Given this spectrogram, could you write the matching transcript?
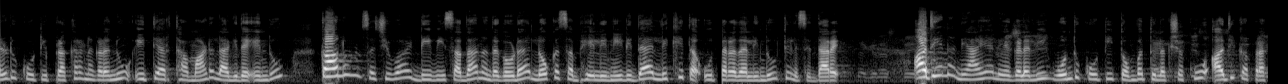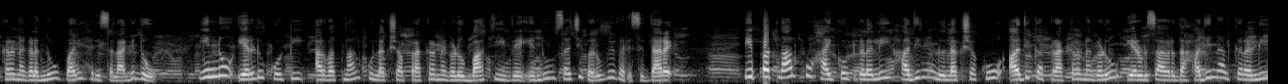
ಎರಡು ಕೋಟಿ ಪ್ರಕರಣಗಳನ್ನು ಇತ್ಯರ್ಥ ಮಾಡಲಾಗಿದೆ ಎಂದು ಕಾನೂನು ಸಚಿವ ಡಿವಿ ಸದಾನಂದಗೌಡ ಲೋಕಸಭೆಯಲ್ಲಿ ನೀಡಿದ ಲಿಖಿತ ಉತ್ತರದಲ್ಲಿಂದು ತಿಳಿಸಿದ್ದಾರೆ. ಅಧೀನ ನ್ಯಾಯಾಲಯಗಳಲ್ಲಿ ಒಂದು ಕೋಟಿ ತೊಂಬತ್ತು ಲಕ್ಷಕ್ಕೂ ಅಧಿಕ ಪ್ರಕರಣಗಳನ್ನು ಪರಿಹರಿಸಲಾಗಿದ್ದು, ಇನ್ನೂ ಎರಡು ಕೋಟಿ ಅರವತ್ನಾಲ್ಕು ಲಕ್ಷ ಪ್ರಕರಣಗಳು ಬಾಕಿ ಇವೆ ಎಂದು ಸಚಿವರು ವಿವರಿಸಿದ್ದಾರೆ. ಇಪ್ಪತ್ನಾಲ್ಕು ಹೈಕೋರ್ಟ್ಗಳಲ್ಲಿ ಹದಿನೇಳು ಲಕ್ಷಕ್ಕೂ ಅಧಿಕ ಪ್ರಕರಣಗಳು ಎರಡು ಸಾವಿರದ ಹದಿನಾಲ್ಕರಲ್ಲಿ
